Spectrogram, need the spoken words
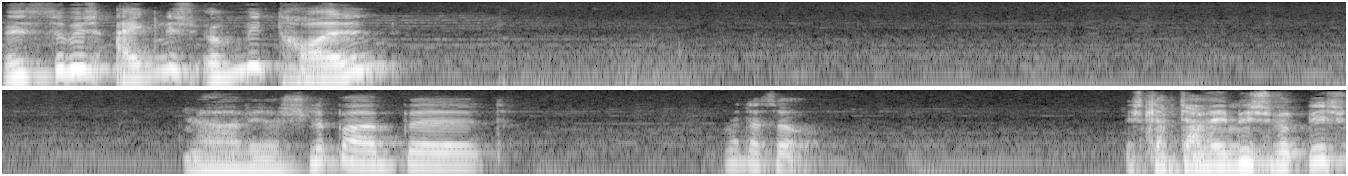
Willst du mich eigentlich irgendwie trollen? Ja, wieder Schlipper im Bild. Das so? Ich glaube, da will mich wirklich.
